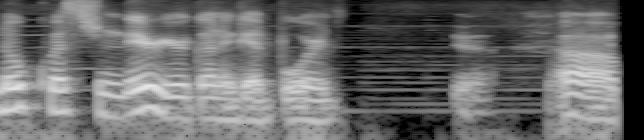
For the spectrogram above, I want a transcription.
no question. There, you're gonna get bored. Yeah. Uh,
